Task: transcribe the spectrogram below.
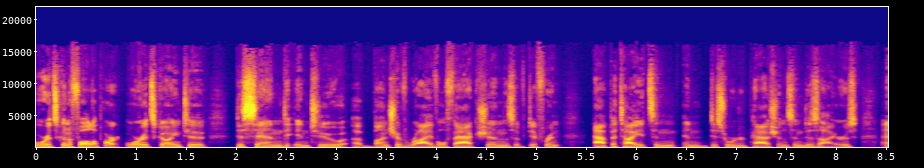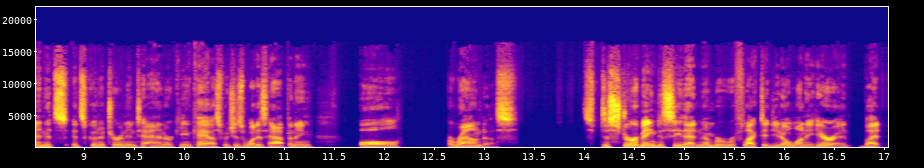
Or it's going to fall apart, or it's going to descend into a bunch of rival factions of different appetites and, and disordered passions and desires, and it's, it's going to turn into anarchy and chaos, which is what is happening all around us. It's disturbing to see that number reflected. You don't want to hear it, but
